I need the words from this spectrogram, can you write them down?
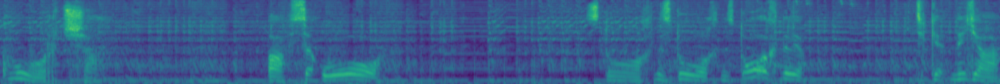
Курча. А, все. О! Здохни, здохни, здохни! Тільки не я.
